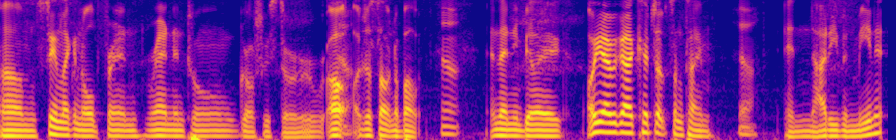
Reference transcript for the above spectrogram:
um seen like an old friend ran into a grocery store, oh, Yeah. just out and about, Yeah. and then you'd be like, "Oh yeah, we gotta catch up sometime," Yeah. and not even mean it.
